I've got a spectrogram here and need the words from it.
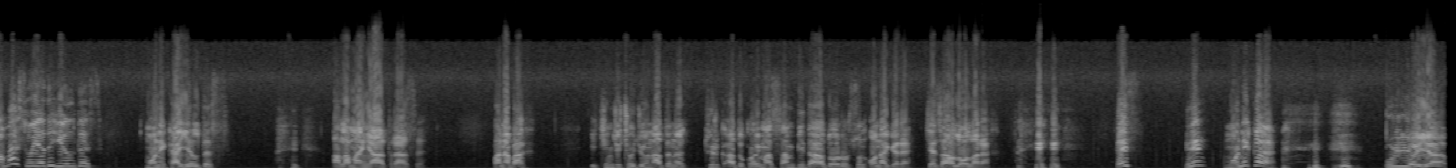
Ama soyadı Yıldız. Monika Yıldız. Almanya hatırası. Bana bak. İkinci çocuğun adını Türk adı koymazsan bir daha doğurursun ona göre. Cezalı olarak. Hes? He? Monika? Uyuyor ya.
